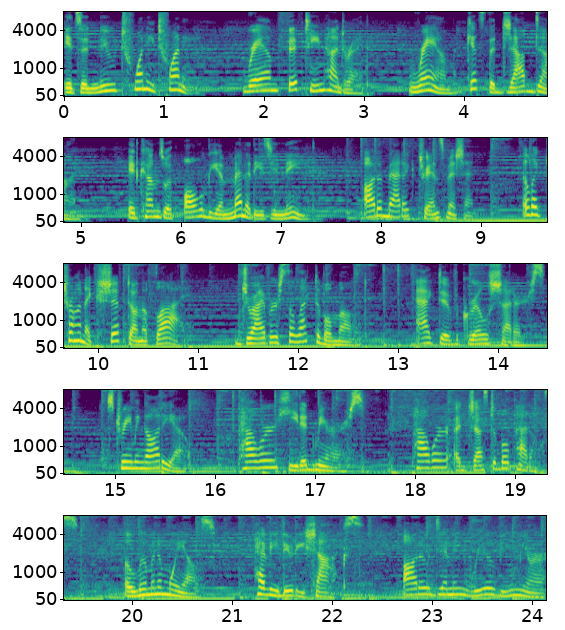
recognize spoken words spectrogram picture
It's a new 2020 Ram 1500. Ram gets the job done. It comes with all the amenities you need. Automatic transmission, electronic shift on the fly, driver selectable mode, active grille shutters, streaming audio, power heated mirrors, power adjustable pedals, aluminum wheels, heavy duty shocks, auto dimming rear view mirror,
